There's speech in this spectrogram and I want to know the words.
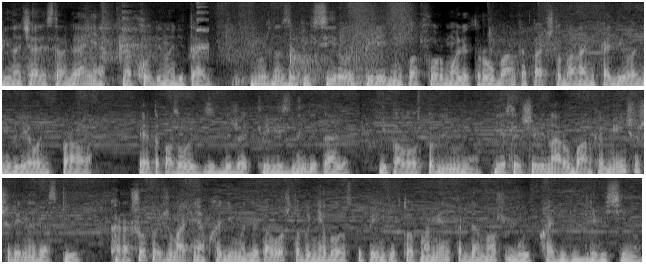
При начале строгания на входе на деталь нужно зафиксировать переднюю платформу электрорубанка так, чтобы она не ходила ни влево, ни вправо. Это позволит избежать кривизны детали и полос по длине. Если ширина рубанка меньше ширины доски, хорошо прижимать необходимо для того, чтобы не было ступеньки в тот момент, когда нож будет входить в древесину.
